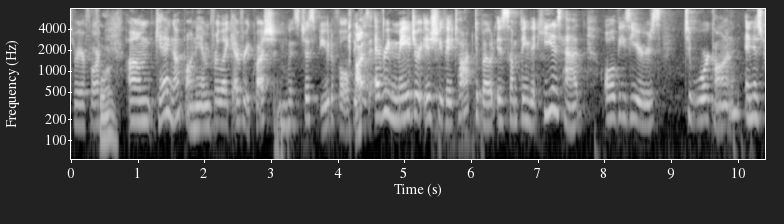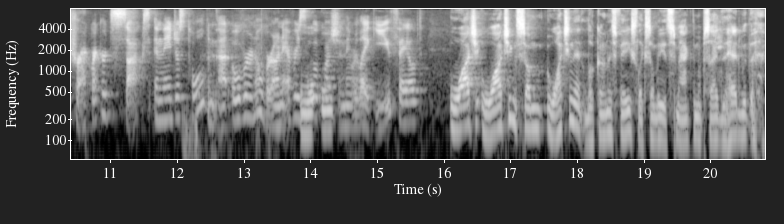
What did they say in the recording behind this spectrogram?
Three or four? Four. Um, gang up on him for like every question was just beautiful because every major issue they talked about is something that he has had all these years to work on, and his track record sucks. And they just told him that over and over on every single question. They were like, "You failed." Watch, watching some, watching that look on his face, like somebody had smacked him upside the head with a,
